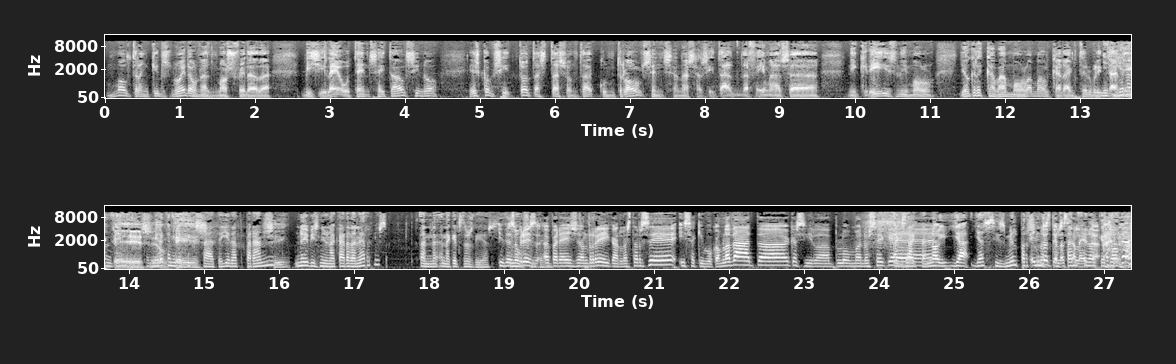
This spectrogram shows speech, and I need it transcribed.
molt tranquils. No era una atmosfera de vigileu, tensa i tal, sinó és com si tot està sota control sense necessitat de fer massa ni cris ni molt... Jo crec que va molt amb el caràcter britànic, jo no entenc, que és que mira el que m'hi que he és. fixat, eh, i he anat parant, Sí. no he vist ni una cara de nervis en, en aquests dos dies. I després no apareix el rei Carles III i s'equivoca amb la data, que si la ploma no sé què... Exacte, no, hi ha, hi ha 6.000 persones no que estan fent el que toca.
